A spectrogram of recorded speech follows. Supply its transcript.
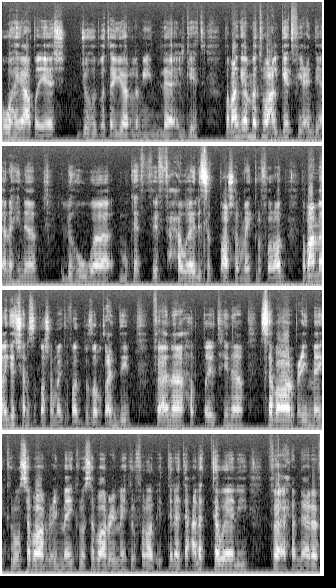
هو هيعطي إيش؟ جهد وتيار لمين؟ لل gate. طبعا قبل ما تروح على ال gate في عندي أنا هنا اللي هو مكثف حوالي 16 مايكرو فراد طبعا ما لقيتش أنا 16 مايكرو فراد بالضبط عندي فأنا حطيت هنا 47 مايكرو 47 مايكرو 47 مايكرو فراد الثلاثه على التوالي. فإحنا بنعرف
